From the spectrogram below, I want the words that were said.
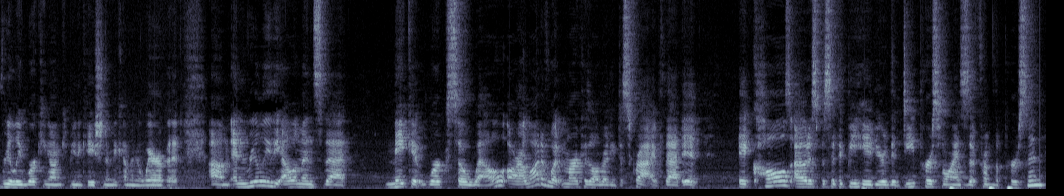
really working on communication and becoming aware of it. Um, and really the elements that make it work so well are a lot of what Mark has already described, that it it calls out a specific behavior that depersonalizes it from the person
